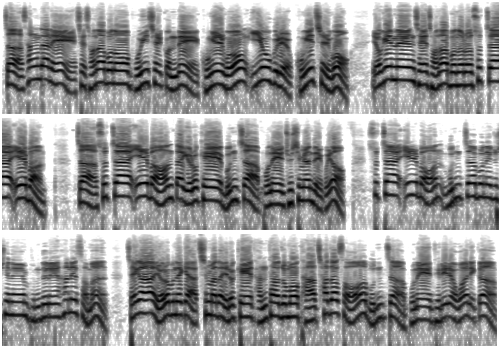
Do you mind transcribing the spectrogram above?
자, 상단에 제 전화번호 보이실 건데 010-2596-0270 여기는 제 전화번호 로 숫자 1번 자 숫자 1번 딱 이렇게 문자 보내주시면 되고요. 숫자 1번 문자 보내주시는 분들에 한해서만 제가 여러분에게 아침마다 이렇게 단타 종목 다 찾아서 문자 보내드리려고 하니까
